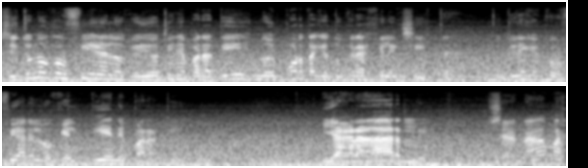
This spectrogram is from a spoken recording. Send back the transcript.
Si tú no confías en lo que Dios tiene para ti, no importa que tú creas que Él exista. Tú tienes que confiar en lo que Él tiene para ti y agradarle. O sea, nada más,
